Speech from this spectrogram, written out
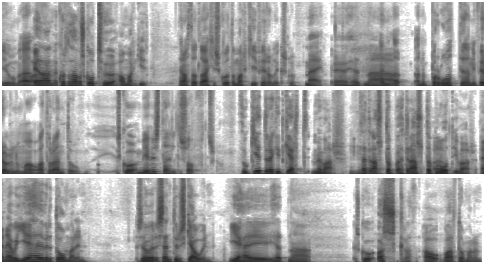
Jú, Eða hvort að það var skot 2 á markið? þeir áttu alltaf ekki að skota marki í fyrirháleik sko. Nei, uh, hérna En hann er brotið hann í fyrirálunum á Vatur Endo sko, Mér finnst það heldur soft sko. þú getur ekkert gert með var Mhm. þetta, er alltaf, þetta er alltaf brot í var en ef ég hefði verið dómarinn sem hefði verið sendur í skjáin ég hefði hérna sko öskrað á vardómaran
